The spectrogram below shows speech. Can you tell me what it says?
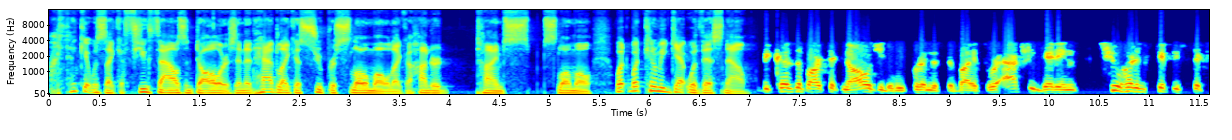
I think it was like a few thousand dollars, and it had like a super slow mo, like a hundred times slow mo. What what can we get with this now? Because of our technology that we put in this device, we're actually getting 256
